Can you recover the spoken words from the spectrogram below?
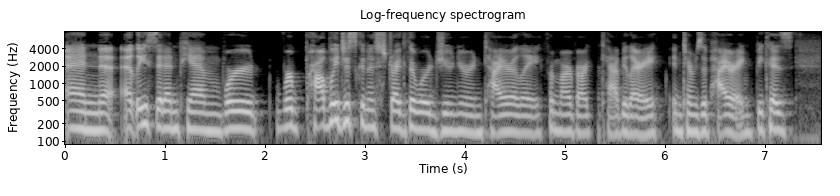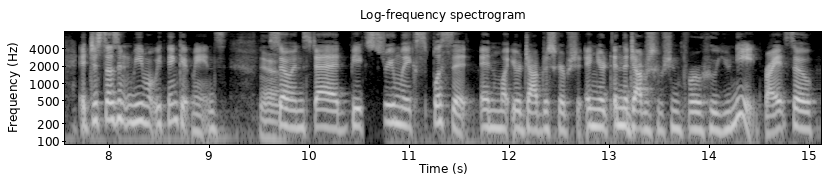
And at least at NPM, we're we're probably just going to strike the word junior entirely from our vocabulary in terms of hiring because it just doesn't mean what we think it means. Yeah. So instead, be extremely explicit in what your job description in your in the job description for who you need, right? So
